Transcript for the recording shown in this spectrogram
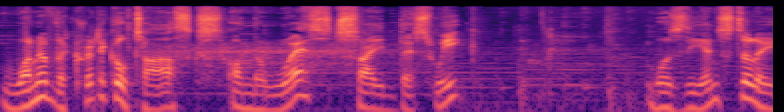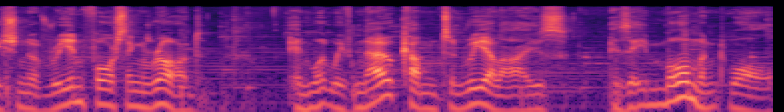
One of the critical tasks on the west side this week was the installation of reinforcing rod in what we've now come to realise is a moment wall.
